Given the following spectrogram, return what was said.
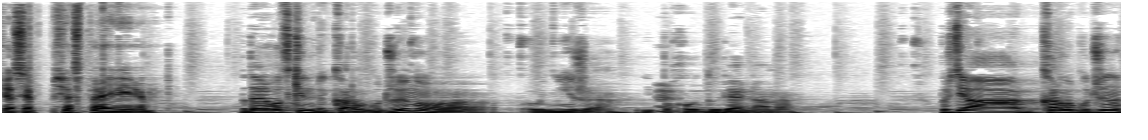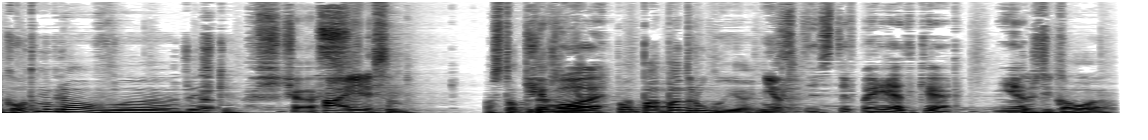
Сейчас, я, сейчас проверим. Вы даже вот скинули Карл Гуджину ниже, и mm. походу реально она. Подожди, а Карла Гуджина кого там играл в э, Джессике? Сейчас. А, Элисон. А стоп, Чего? Подожди, нет. По -по Подругу ее, нет. Ты, ты в порядке? Нет. Подожди, кого?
